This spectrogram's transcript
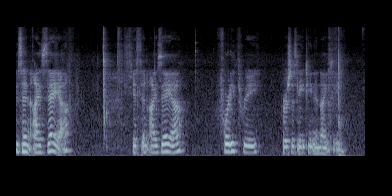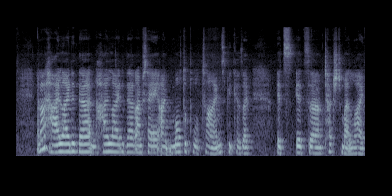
is in Isaiah. It's in Isaiah 43 verses 18 and 19. And I highlighted that and highlighted that. I'm saying I multiple times because I've it's it's um, touched my life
